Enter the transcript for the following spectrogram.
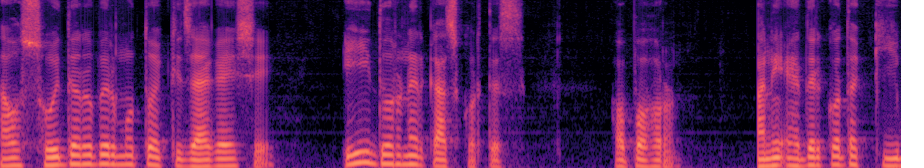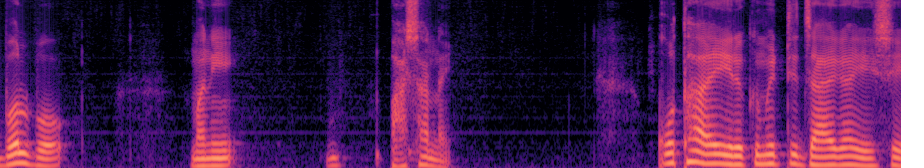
তাও সৌদি আরবের মতো একটি জায়গায় এসে এই ধরনের কাজ করতেছে, অপহরণ। মানে এদের কথা কি বলব? মানে ভাষা নাই। কোথায় এরকম একটি জায়গায় এসে,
